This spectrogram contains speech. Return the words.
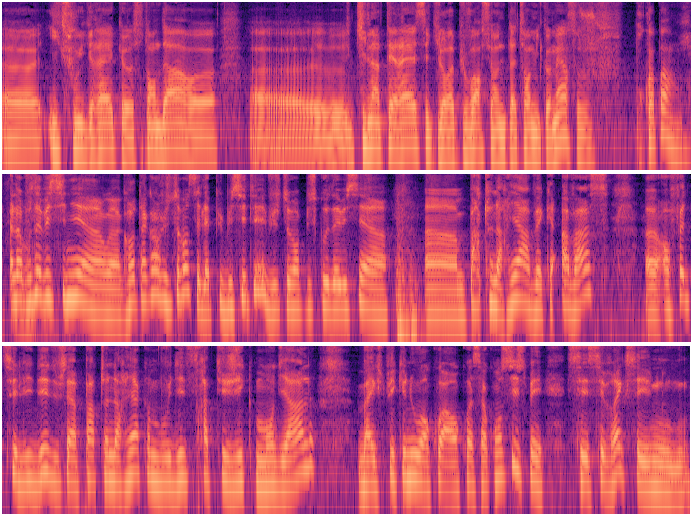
euh, X ou Y standards euh, euh qui l'intéressent et qu'il aurait pu voir sur une plateforme e-commerce, pourquoi pas Alors vous avez signé un, grand accord justement, c'est de la publicité justement puisque vous avez signé un, partenariat avec Avas. Euh, en fait, c'est l'idée de c'est un partenariat comme vous dites stratégique mondial. Bah, expliquez-nous en quoi en quoi ça consiste. Mais c'est vrai que c'est une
